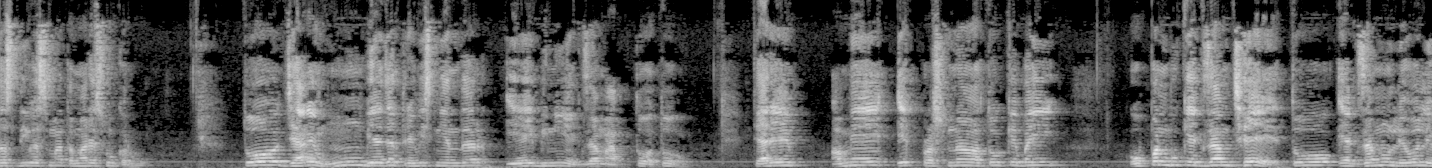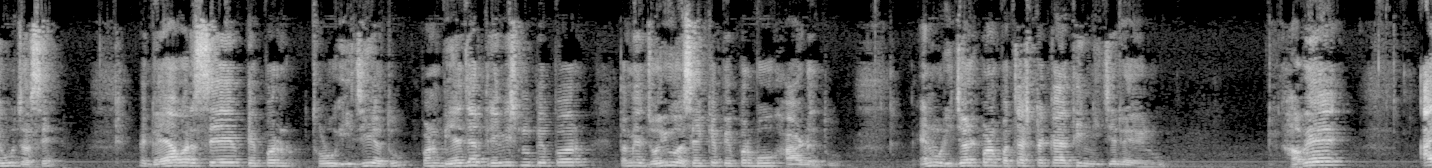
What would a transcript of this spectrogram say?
દસ દિવસમાં તમારે શું કરવું? તો જ્યારે હું બે હજાર ત્રેવીસની અંદર એઆઈબીની એક્ઝામ આપતો હતો, ત્યારે અમે એક પ્રશ્ન હતો કે ભાઈ ઓપન બુક એક્ઝામ છે તો એક્ઝામનું લેવલ એવું જ હશે. ગયા વર્ષે પેપર થોડું ઇઝી હતું, પણ બે હજાર ત્રેવીસનું પેપર તમે જોયું હશે કે પેપર બહુ હાર્ડ હતું. એનું રિઝલ્ટ પણ પચાસ ટકાથી નીચે રહેલું. હવે આ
